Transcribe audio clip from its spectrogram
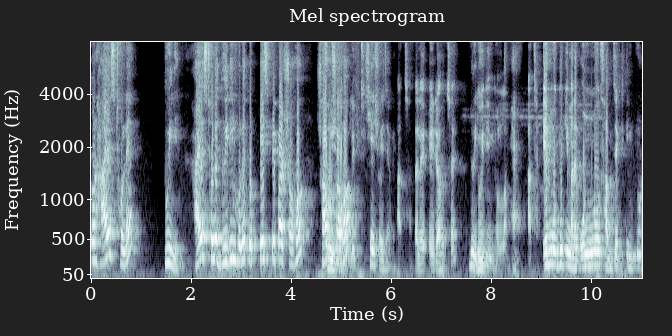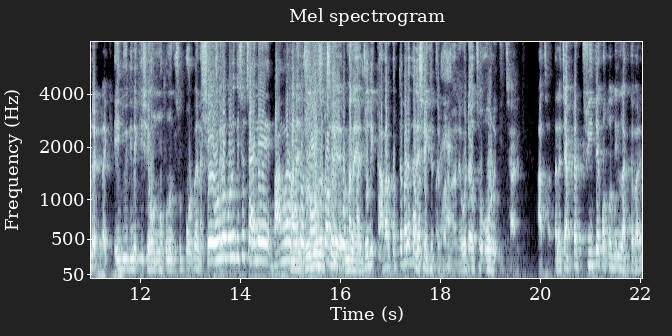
তোর হাইয়েস্ট হলে দুই দিন। হাইয়েস্ট হলে দুই দিন হলে তোর টেস্ট পেপার সহ সব সহ শেষ হয়ে যাবে। আচ্ছা তাহলে এইটা হচ্ছে দুই দিন। ধরলাম। হ্যাঁ। আচ্ছা এর মধ্যে কি মানে অন্য সাবজেক্ট ইনক্লুডেড লাইক এই দুই দিনে কি সে অন্য কোনো কিছু পড়বে না সে অন্য কোনো কিছু চাইলে বাংলার মানে মতো যদি হচ্ছে মানে যদি কভার করতে পারে তাহলে সেই ক্ষেত্রে পারে, পারবে মানে ওটা হচ্ছে ওর ইচ্ছা আর কি। আচ্ছা তাহলে চ্যাপ্টার থ্রিতে কতদিন লাগতে পারে?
